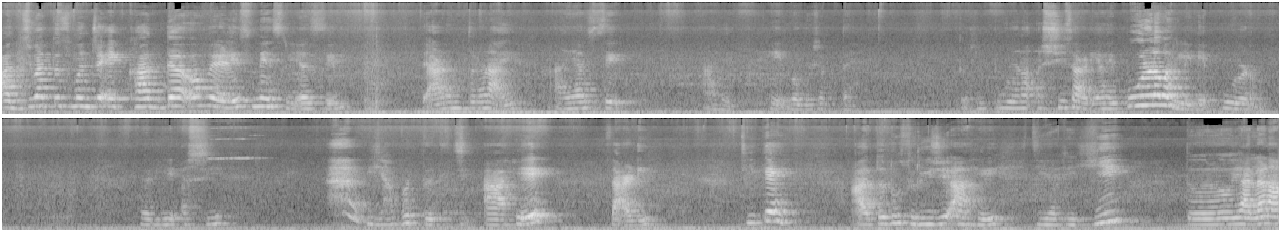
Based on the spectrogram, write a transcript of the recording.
अजिबातच म्हणजे एखाद्या वेळेस नेसली असेल त्यानंतर आई आई असे आहे हे बघू शकताय. तशी पूर्ण अशी साडी आहे. पूर्ण भरलेली आहे. पूर्ण. तर ही अशी या पद्धतीची आहे साडी. ठीक आहे. आता दुसरी जी आहे ती आहे ही. तर ह्याला ना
